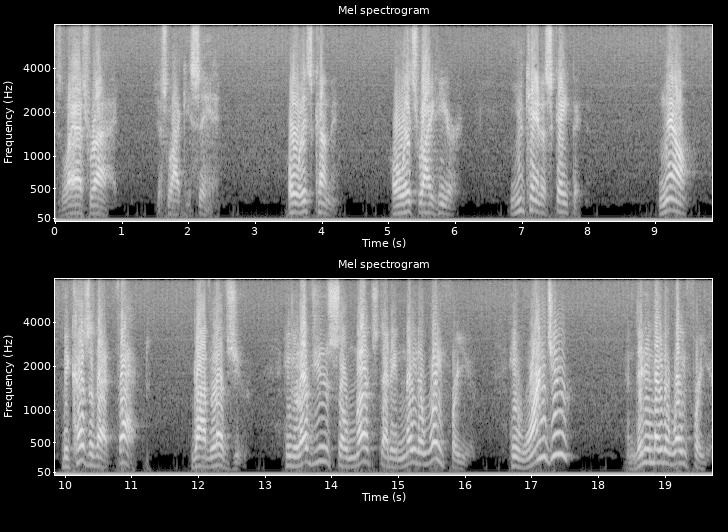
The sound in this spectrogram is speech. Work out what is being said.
his last ride, just like he said. Oh, it's coming. Oh, it's right here. You can't escape it. Now, because of that fact, God loves you. He loved you so much that he made a way for you. He warned you, and then he made a way for you.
